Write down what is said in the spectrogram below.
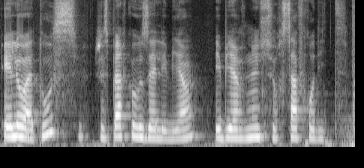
Hello à tous, j'espère que vous allez bien et bienvenue sur Saphrodite.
